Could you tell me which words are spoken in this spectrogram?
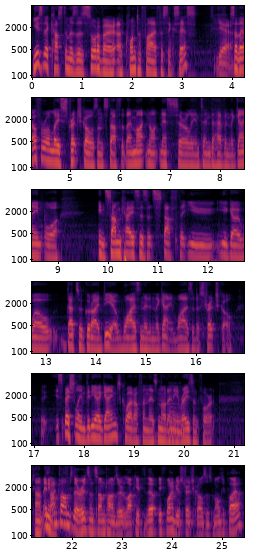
use their customers as sort of a, a quantifier for success. Yeah. So they offer all these stretch goals and stuff that they might not necessarily intend to have in the game, or in some cases, it's stuff that you you go, well, that's a good idea. Why isn't it in the game? Why is it a stretch goal? Especially in video games, quite often there's not any reason for it. Um, anyway, Sometimes there is, and sometimes there. Like if the, if one of your stretch goals is multiplayer,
